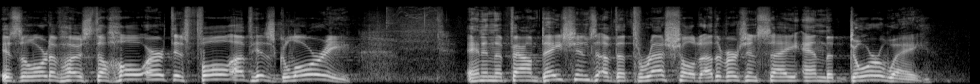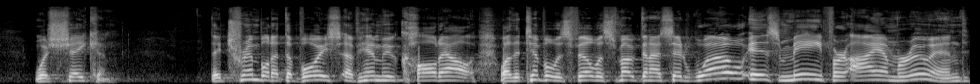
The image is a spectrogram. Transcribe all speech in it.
is the Lord of hosts. The whole earth is full of his glory. And in the foundations of the threshold, other versions say, and the doorway was shaken. They trembled at the voice of him who called out while the temple was filled with smoke. Then I said, Woe is me, for I am ruined.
